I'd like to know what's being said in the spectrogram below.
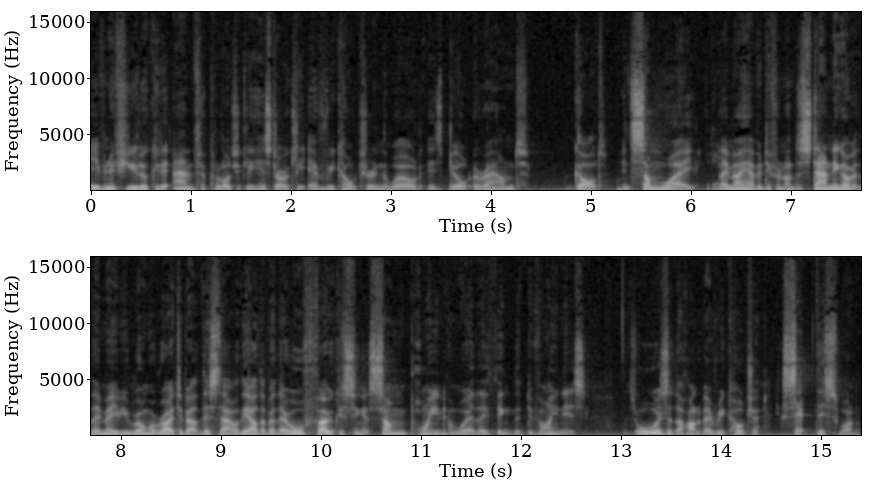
even if you look at it anthropologically, historically, every culture in the world is built around God in some way. Yeah. They may have a different understanding of it, they may be wrong or right about this, that, or the other, but they're all focusing at some point on where they think the divine is. It's always at the heart of every culture, except this one,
